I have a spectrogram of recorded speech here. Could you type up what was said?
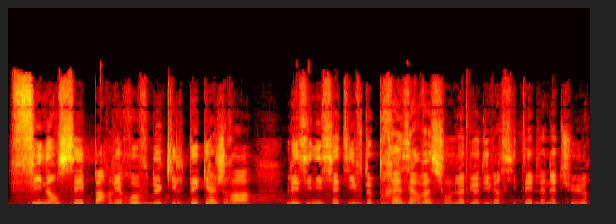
financer par les revenus qu'il dégagera les initiatives de préservation de la biodiversité et de la nature.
